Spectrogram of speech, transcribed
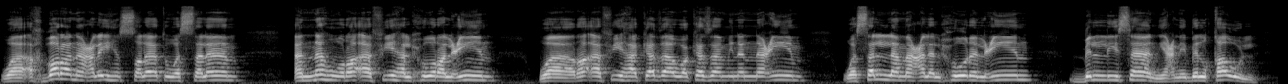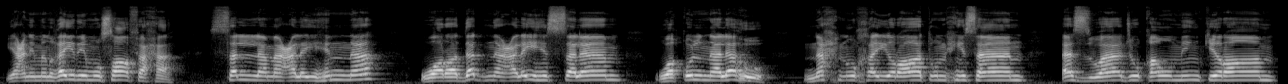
وأخبرنا عليه الصلاة والسلام أنه رأى فيها الحور العين ورأى فيها كذا وكذا من النعيم وسلم على الحور العين باللسان يعني بالقول يعني من غير مصافحة. سلم عليهن ورددنا عليه السلام وقلنا له نحن خيرات حسان أزواج قوم كرام.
